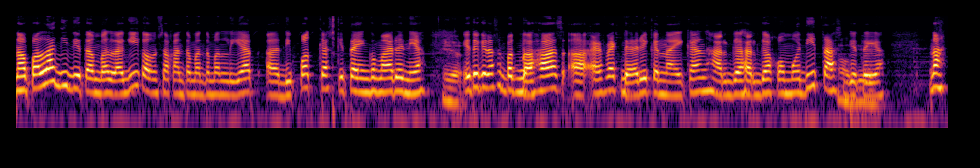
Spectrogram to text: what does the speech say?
Nah, apalagi ditambah lagi kalau misalkan teman-teman lihat uh, di podcast kita yang kemarin ya, Iya. itu kita sempat bahas uh, efek dari kenaikan harga-harga komoditas Oke. gitu ya. Nah,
